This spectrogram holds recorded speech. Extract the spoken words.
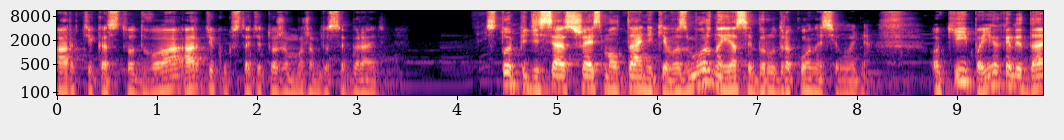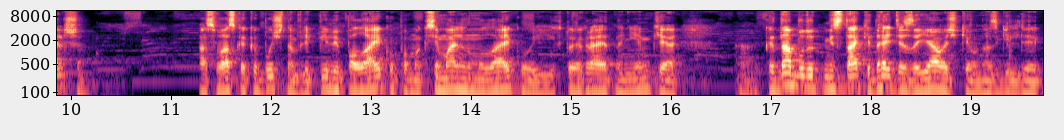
Арктика 102, Арктику, кстати, тоже можем дособирать. 156 молтаники, возможно, я соберу дракона сегодня. Окей, поехали дальше. А с вас, как обычно, влепили по лайку, по максимальному лайку, и кто играет на немке, когда будут места, кидайте заявочки. У нас гильдия,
